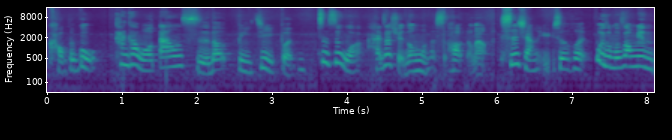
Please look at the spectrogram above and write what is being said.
考得过。看看我当时的笔记本，这是我还在学中文的时候，有没有？思想与社会，为什么上面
